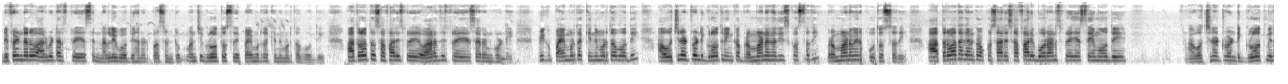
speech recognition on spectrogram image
డిఫెండర్ ఆర్బిటర్ స్ప్రే చేస్తే నల్లిపోద్ది హండ్రెడ్ పర్సెంట్. మంచి గ్రోత్ వస్తుంది పై ముడత కింది ముడత పోద్ది. ఆ తర్వాత సఫారీ స్ప్రే వారధి స్ప్రే చేశారనుకోండి మీకు పై ముడత కింది ముడత పోద్ది. ఆ వచ్చినటువంటి గ్రోత్ని ఇంకా బ్రహ్మాండంగా తీసుకొస్తుంది బ్రహ్మాండమైన పూత వస్తుంది. ఆ తర్వాత కనుక ఒకసారి సఫారీ బోరాన్ స్ప్రే చేస్తే ఏమవుద్ది? ఆ వచ్చినటువంటి గ్రోత్ మీద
